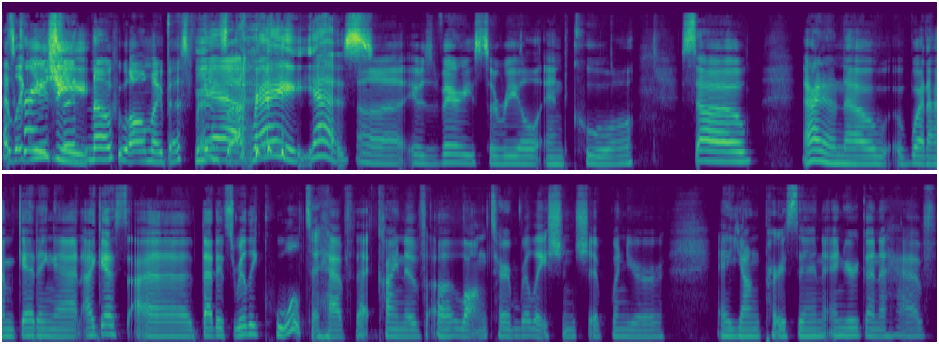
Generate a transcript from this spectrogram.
That's like, you crazy. should know who all my best friends yeah, are. right. Yes. Uh, it was very surreal and cool. So I don't know what I'm getting at. I guess uh, that it's really cool to have that kind of uh, long term relationship when you're a young person and you're going to have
